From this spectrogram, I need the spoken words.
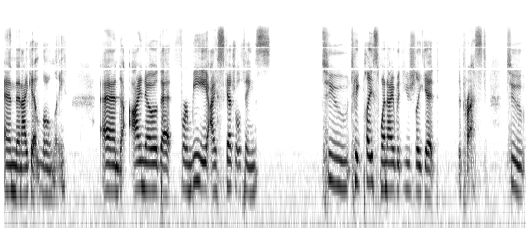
and then I get lonely. And I know that for me, I schedule things to take place when I would usually get depressed to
